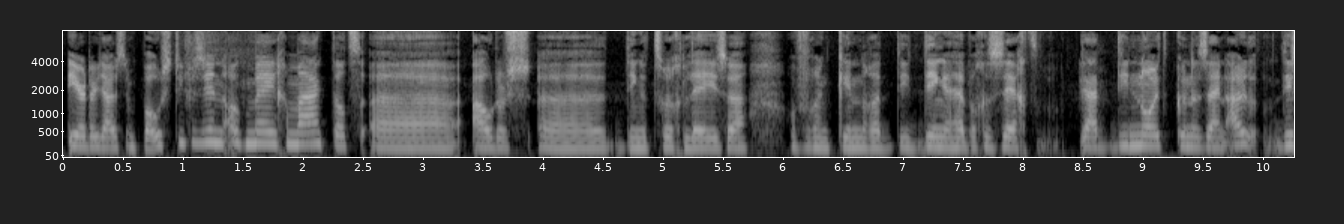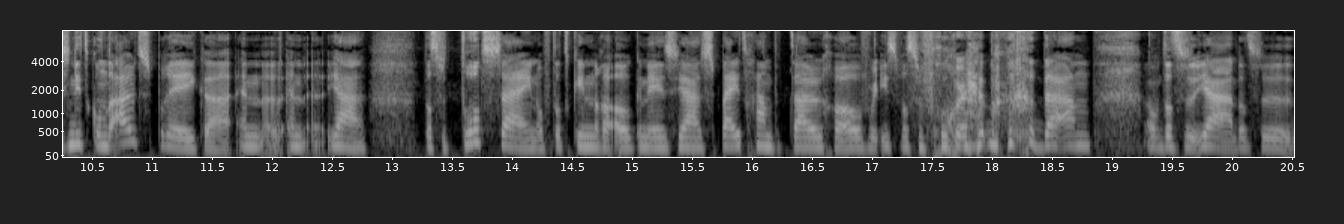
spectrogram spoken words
eerder juist in positieve zin ook meegemaakt dat eh, ouders eh, dingen teruglezen over hun kinderen die dingen hebben gezegd, ja, die nooit kunnen zijn uit, die ze niet konden uitspreken en en eh, ja, dat ze trots zijn of dat kinderen ook ineens ja spijt gaan betuigen over iets wat ze vroeger hebben gedaan, of dat ze ja dat ze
